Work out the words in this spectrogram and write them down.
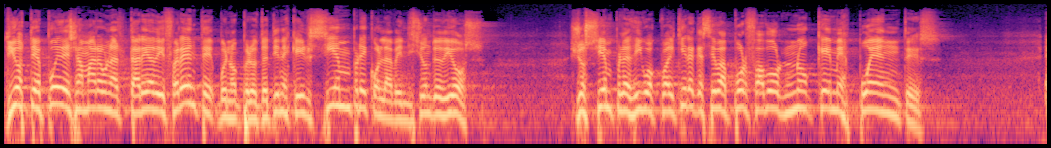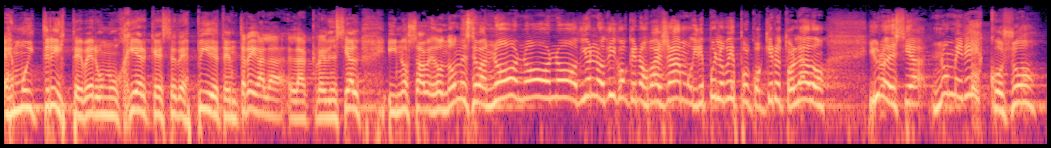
Dios te puede llamar a una tarea diferente, bueno, pero te tienes que ir siempre con la bendición de Dios. Yo siempre les digo a cualquiera que se va, por favor, no quemes puentes. Es muy triste ver un mujer que se despide, te entrega la, credencial y no sabes dónde, dónde se va. No, no, no, Dios nos dijo que nos vayamos y después lo ves por cualquier otro lado. Y uno decía, no merezco yo.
